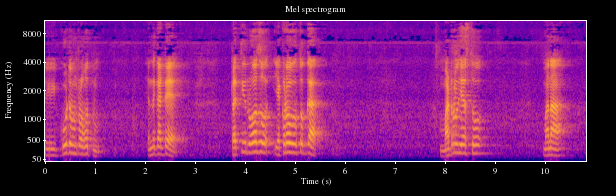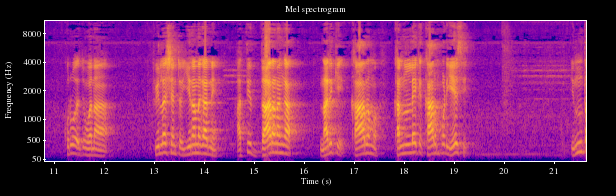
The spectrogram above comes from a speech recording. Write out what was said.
ఈ కూటమి ప్రభుత్వం. ఎందుకంటే ప్రతిరోజు ఎక్కడో ఒక తుక్క మటర్లు చేస్తూ మన కురు మన ఫిల్లషెంట్ ఈరన్న గారిని అతి దారుణంగా నరికి కారం కళ్ళలేక కారం పొడి వేసి ఇంత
